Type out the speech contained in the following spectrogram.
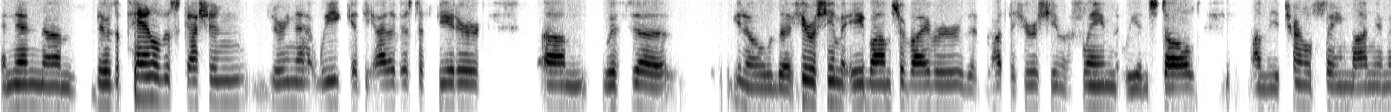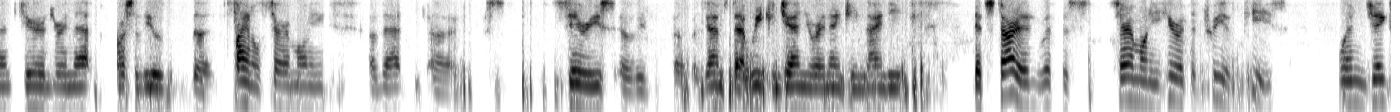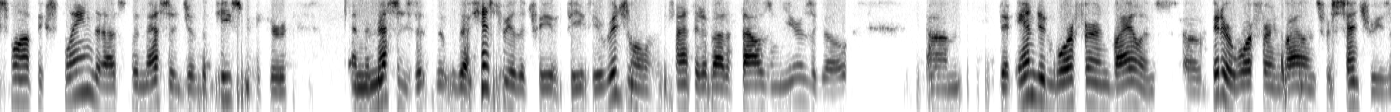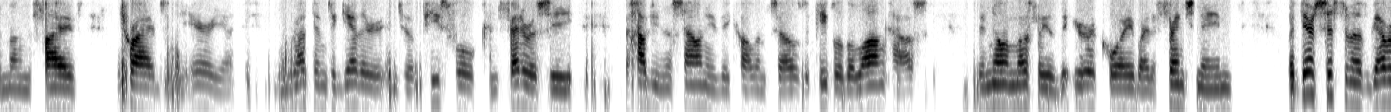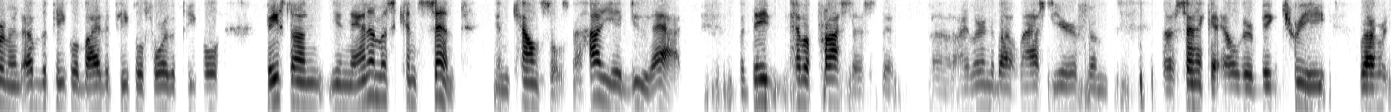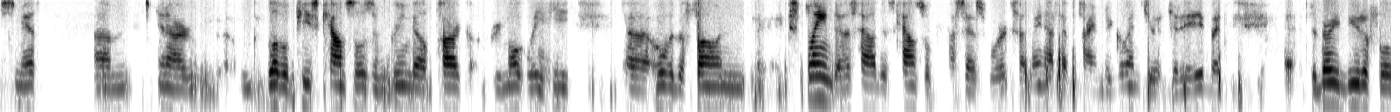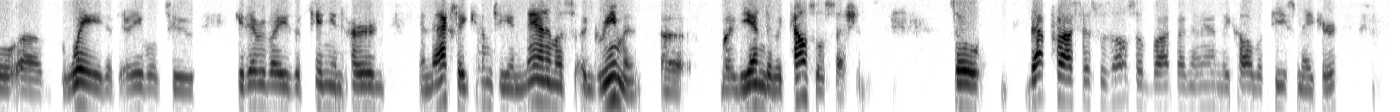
And then um, there was a panel discussion during that week at the Isla Vista Theater um, with, uh, you know, the Hiroshima A bomb survivor that brought the Hiroshima flame that we installed on the Eternal Flame Monument here during that course of the, the final ceremony of that uh, series of, of events that week in January 1990. It started with this ceremony here at the Tree of Peace when Jake Swamp explained to us the message of the peacemaker and the message that the, the history of the Tree of Peace, the original planted about a thousand years ago, um, that ended warfare and violence, uh, bitter warfare and violence for centuries among the five tribes in the area, brought them together into a peaceful confederacy. The Haudenosaunee, they call themselves, the people of the Longhouse. They're known mostly as the Iroquois by the French name, but their system of government of the people, by the people, for the people, based on unanimous consent in councils. Now, how do you do that? But they have a process that uh, I learned about last year from uh, Seneca elder Big Tree Robert Smith um, in our Global Peace Councils in Greenbelt Park remotely. He uh, over the phone explained to us how this council process works. I may not have time to go into it today, but it's a very beautiful uh, way that they're able to get everybody's opinion heard and actually come to unanimous agreement uh, by the end of the council session. So that process was also brought by the man they call the peacemaker.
